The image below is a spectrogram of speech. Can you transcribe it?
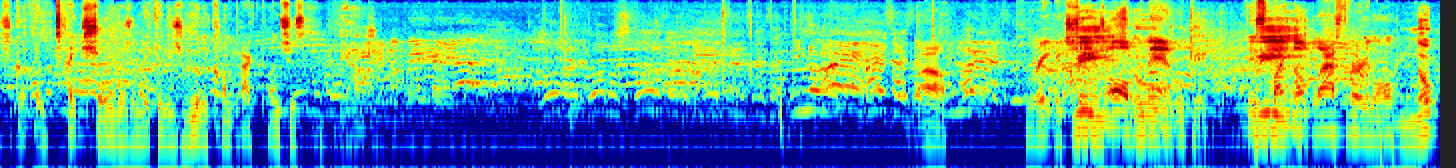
She's got them tight shoulders and making these really compact punches. Yeah. Wow. Great exchange. Jeez. Oh, Ooh, man. Okay. This might not last very long. Nope.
